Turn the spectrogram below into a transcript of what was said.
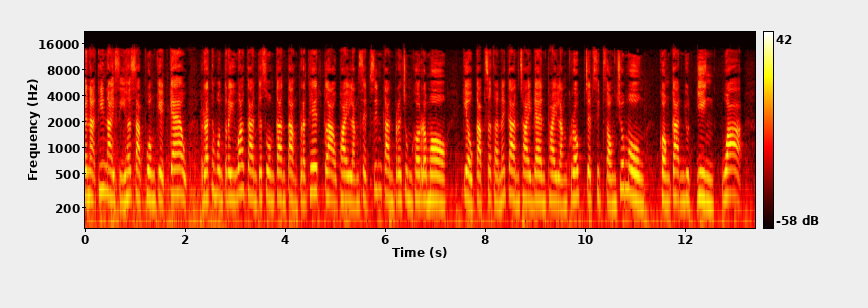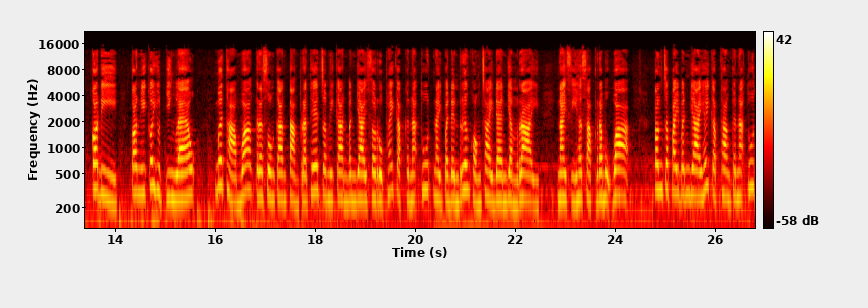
ขณะที่นายศรีหศักดิ์พวงเกตแก้ว รัฐมนตรีว่าการกระทรวงการต่างประเทศกล่าวภายหลังเสร็จสิ้นการประชุมคอรมอเกี่ยวกับสถานการณ์ชายแดนภายหลังครบ 72 ชั่วโมง ของการหยุดยิงว่า ก็ดี ตอนนี้ก็หยุดยิงแล้ว เมื่อถามว่ากระทรวงการต่างประเทศจะมีการบรรยายสรุปให้กับคณะทูตในประเด็นเรื่องของชายแดนอย่างไรนายศรีหศักดิ์ระบุว่า ตนจะไปบรรยายให้กับทางคณะทูต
